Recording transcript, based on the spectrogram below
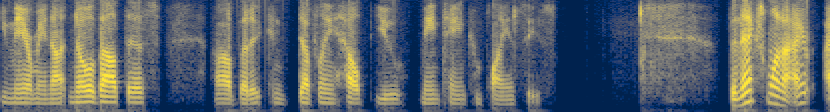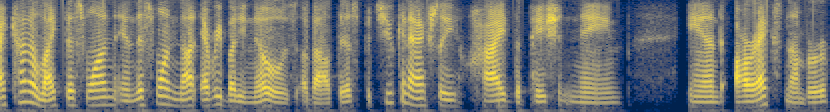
You may or may not know about this, uh, but it can definitely help you maintain compliances. The next one, I, I kind of like this one, and this one, not everybody knows about this, but you can actually hide the patient name and RX number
